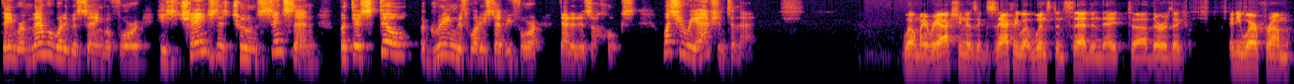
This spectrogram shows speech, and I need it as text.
They remember what he was saying before. He's changed his tune since then, but they're still agreeing with what he said before that it is a hoax. What's your reaction to that? Well, my reaction is exactly what Winston said, in that uh, there is a anywhere from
